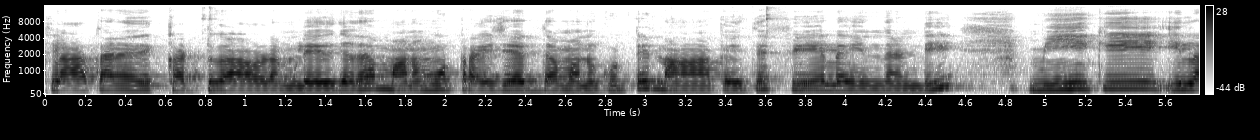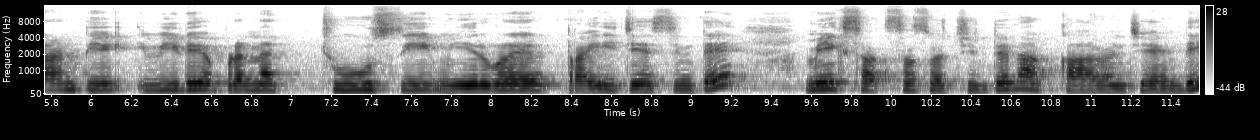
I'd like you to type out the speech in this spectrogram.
క్లాత్ అనేది కట్ కావడం లేదు కదా. మనము ట్రై చేద్దాం అనుకుంటే నాకైతే ఫెయిల్ అయిందండి. మీకు ఇలాంటి వీడియో ఎప్పుడైనా చూసి మీరు కూడా ట్రై చేసింటే మీకు సక్సెస్ వచ్చింది ఉంటే నాకు కామెంట్ చేయండి.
